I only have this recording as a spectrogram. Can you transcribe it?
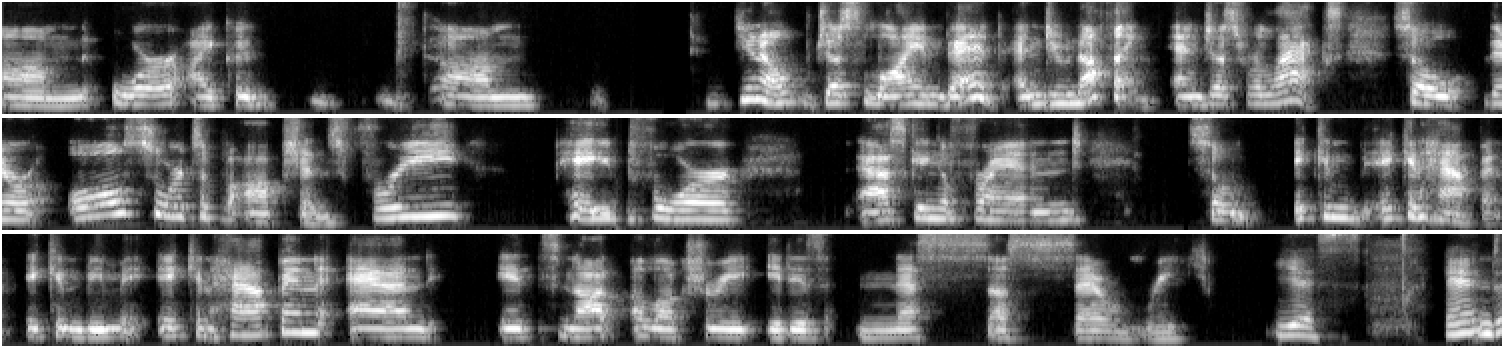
um, or I could, um, you know, just lie in bed and do nothing and just relax. So there are all sorts of options free, paid for, asking a friend so it can it can happen it can be it can happen and it's not a luxury, it is necessary. Yes. And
